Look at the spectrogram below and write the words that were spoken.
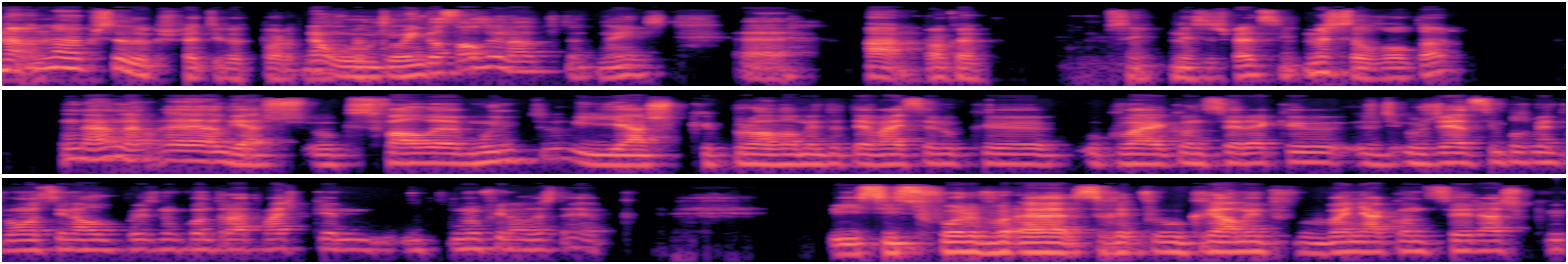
Não, não é preciso da perspectiva de Portland. Não, o Joe Ingles está lesionado, portanto, nem isso. ah, ok. Sim, nesse aspecto sim. Mas se ele voltar. Não, não. É, aliás, o que se fala muito, e acho que provavelmente até vai ser o que, o que vai acontecer, é que os Jazz simplesmente vão assiná-lo depois num contrato mais pequeno no final desta época. E se isso for uh, se, o que realmente venha a acontecer, acho que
